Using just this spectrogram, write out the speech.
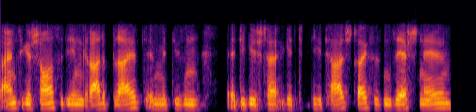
einzige Chance, die ihnen gerade bleibt, eben mit diesen äh, Digital Digitalstreiks. Sie sind sehr schnell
